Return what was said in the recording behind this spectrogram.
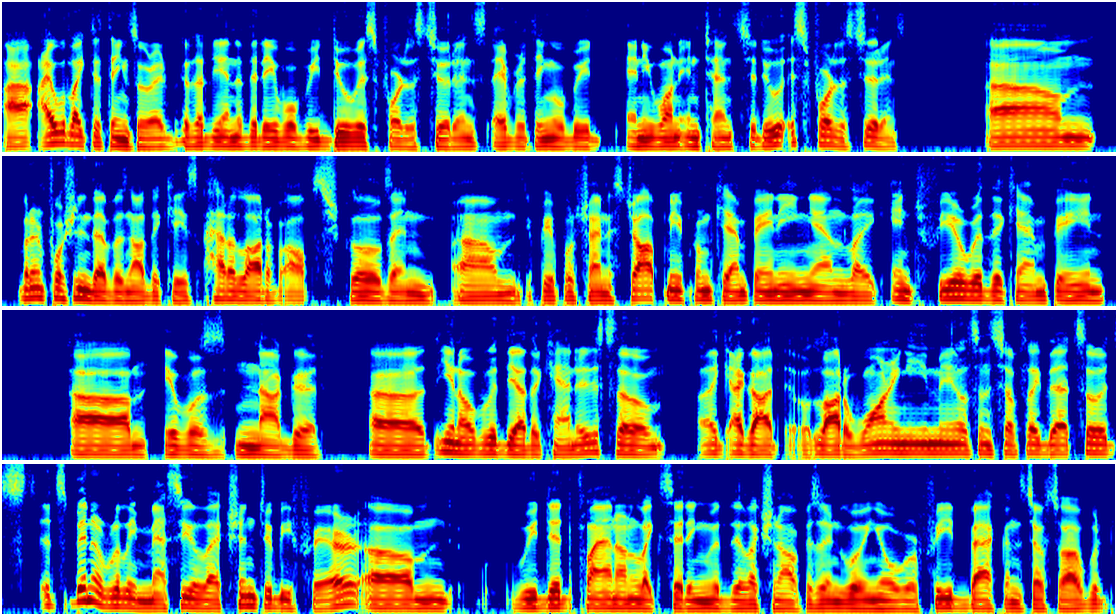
uh, I would like to think so, right? Because at the end of the day, what we do is for the students. Everything will be anyone intends to do is for the students. Um, but unfortunately, that was not the case. I had a lot of obstacles and um, people trying to stop me from campaigning and like interfere with the campaign. Um, it was not good, uh, you know, with the other candidates. So like I got a lot of warning emails and stuff like that. So it's it's been a really messy election. To be fair, um, we did plan on like sitting with the election officer and going over feedback and stuff. So I would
